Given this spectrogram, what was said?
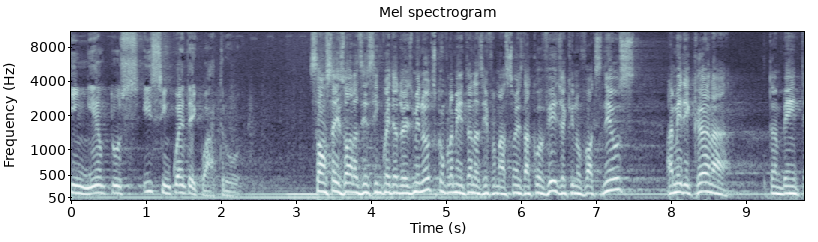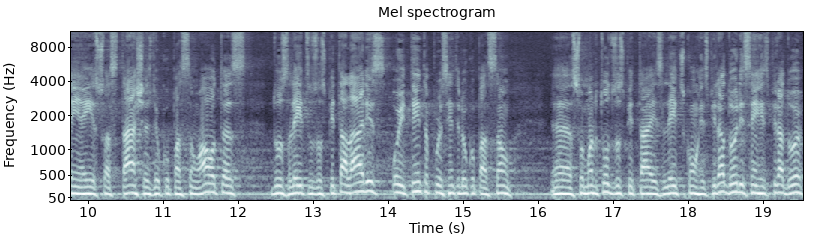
554. São 6 horas e 52 minutos, complementando as informações da Covid aqui no Vox News. A americana também tem aí suas taxas de ocupação altas dos leitos hospitalares, 80% de ocupação, eh, somando todos os hospitais, leitos com respirador e sem respirador,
